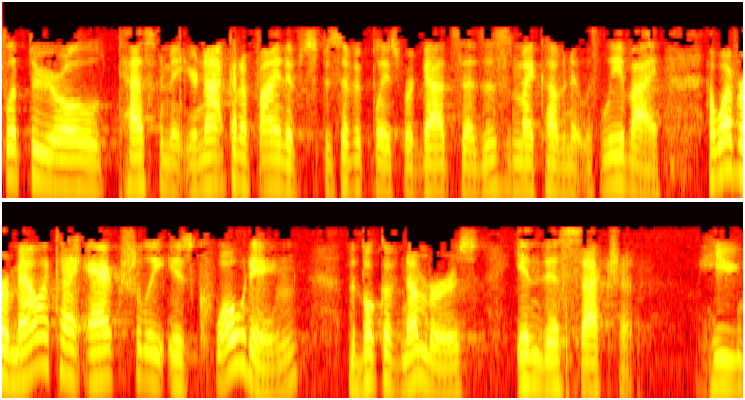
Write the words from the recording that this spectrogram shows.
flip through your Old Testament, you're not going to find a specific place where God says, This is my covenant with Levi. However, Malachi actually is quoting the book of Numbers in this section he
